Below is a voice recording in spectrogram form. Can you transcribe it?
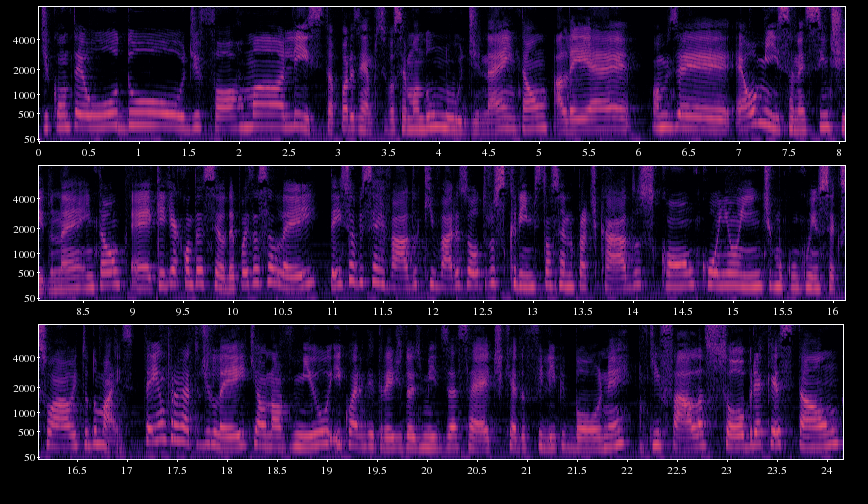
de conteúdo de forma lícita. Por exemplo, se você manda um nude, né? Então a lei é vamos dizer, é omissa nesse sentido, né? Então, o é, que, que aconteceu? Depois dessa lei, tem se observado que vários outros crimes estão sendo praticados com cunho íntimo, com cunho sexual e tudo mais. Tem um projeto de lei, que é o 9043 de 2017, que é do Felipe Bonner, que fala sobre a questão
